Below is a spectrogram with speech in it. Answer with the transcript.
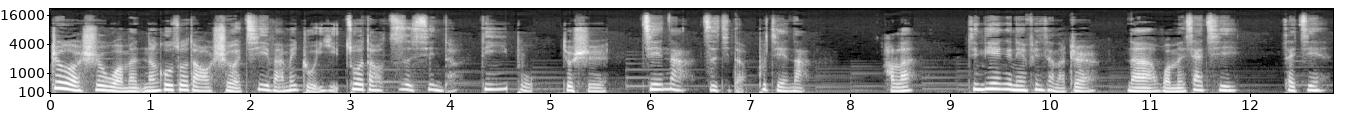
这是我们能够做到舍弃完美主义、做到自信的第一步，就是接纳自己的不接纳。好了，今天跟您分享到这儿，那我们下期。再见。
